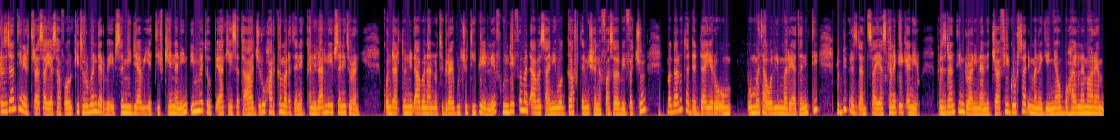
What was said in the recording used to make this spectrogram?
Pireezidaantiin Eertiraa Isaayyaas Afeworqii torban darbee ibsa miidiyaa biyyattiif kennaniin dhimma Itoophiyaa keessa ta'aa jiru harka maratanii akka hin ilaalle ibsanii turan. Qondaaltonni dhaaba naannoo Tigraay bulchuu TPLF hundeeffama dhaaba isaanii waggaa 45ffaa sababeeffachuun magaalota adda addaa yeroo uummataa waliin mari'atanitti dubbii pireezidaantii Isaayyaas kana qeeqaniiru. Pireezidaantiin duraanii naannichaa fi gorsaa dhimma nageenyaa obbo Hayilamaariyaam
